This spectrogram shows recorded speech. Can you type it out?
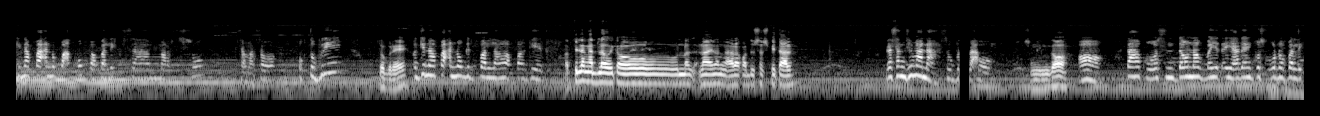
ginapaano pa ako, pabalik sa Marso. Sa Marso, Oktubre. Tobre. Ang ginapaano gid pala pagid. At pilang adlaw ikaw nag na ilang araw ka doon sa hospital? Gasang semana, sobra ako. Sa linggo. Oh. Tapos, daw nagbayad ay yan, gusto ko na balik.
